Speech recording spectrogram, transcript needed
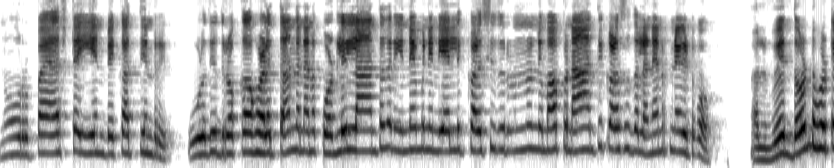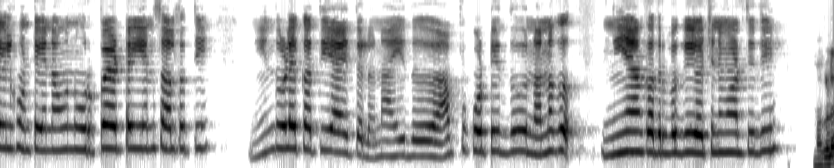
ನೂರು ರೂಪಾಯಿ ಅಷ್ಟೇ ಏನು ಬೇಕಾದ್ ತಿನ್ರಿ. ಉಳಿದಿದ್ ರೊಕ್ಕ ಹೊಳೆ ತಂದು ನನಗೆ ಕೊಡಲಿಲ್ಲ ಅಂತಂದ್ರೆ ಇನ್ನೊಮ್ಮೆ ನೀವು ಎಲ್ಲಿ ಕಳ್ಸಿದ್ರು ನಿಮ್ಮ ಅಪ್ಪ ನಾ ಅಂತ ಕಳ್ಸೋದಿಲ್ಲ. ಅಲ್ವೇ ದೊಡ್ಡ ಹೋಟೆಲ್ ಹೊಂಟೆ ನಾವು ನೂರು ರೂಪಾಯಿ ಅಟ್ಟ ಏನ್ ಸಾಲ್ತತಿ? ನಿಂದೊಳೆ ಕತಿ ಆಯ್ತಲ್ಲ ನಾ ಇದು ಅಪ್ಪು ಕೊಟ್ಟಿದ್ದು ನನಗ. ನೀ ಯಾಕ ಅದ್ರ ಬಗ್ಗೆ ಯೋಚನೆ ಮಾಡ್ತಿದ್ದಿ ಮಗಳ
